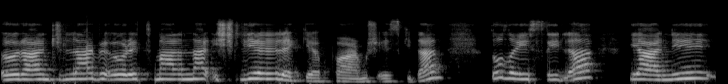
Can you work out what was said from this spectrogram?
öğrenciler ve öğretmenler işleyerek yaparmış eskiden. Dolayısıyla yani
